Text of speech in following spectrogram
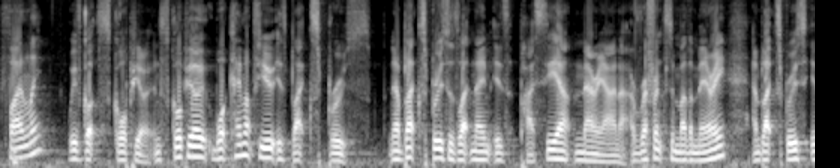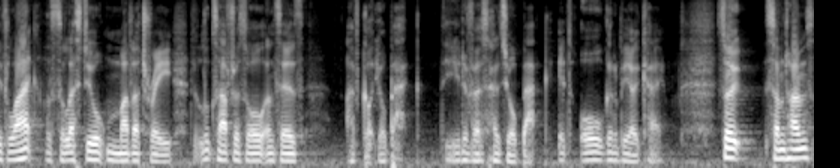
Finally, we've got Scorpio. And Scorpio, what came up for you is black spruce. Now, black spruce's Latin name is Picea mariana, a reference to Mother Mary, and black spruce is like the celestial mother tree that looks after us all and says, I've got your back. The universe has your back. It's all going to be okay. So sometimes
